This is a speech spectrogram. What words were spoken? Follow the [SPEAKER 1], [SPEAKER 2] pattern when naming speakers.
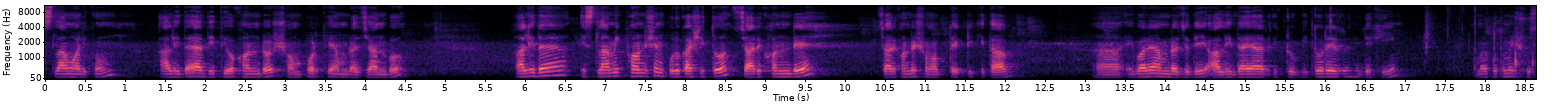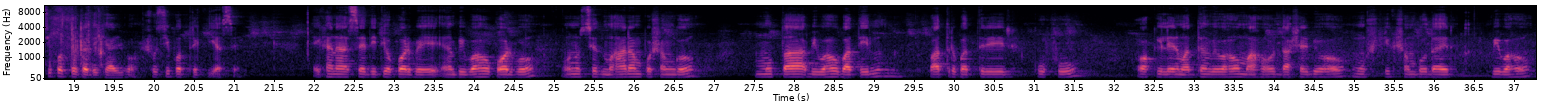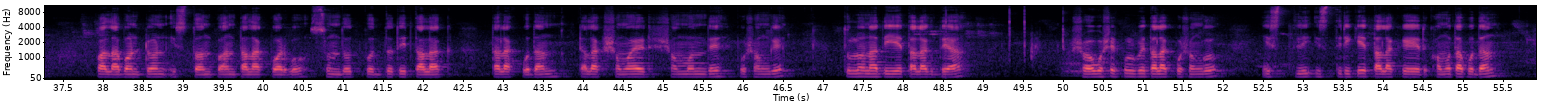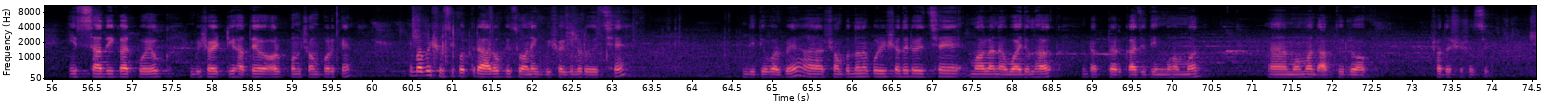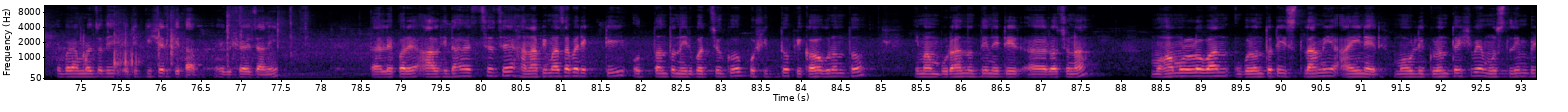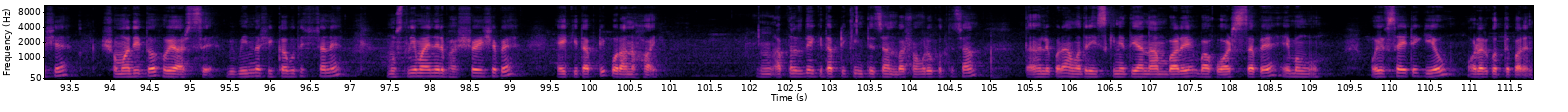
[SPEAKER 1] আসসালামু আলাইকুম। আল হিদায়া দ্বিতীয় খণ্ড সম্পর্কে আমরা জানব। আল হিদায়া ইসলামিক ফাউন্ডেশন প্রকাশিত চার খণ্ডে চার খণ্ডে সমাপ্ত একটি কিতাব। এবারে আমরা যদি আল হিদায়ার একটু ভিতরের দেখি, আমরা প্রথমে সূচিপত্রটা দেখে আসব। সূচিপত্রে কি আছে? এখানে আছে দ্বিতীয় পর্বে বিবাহ পর্ব, অনুচ্ছেদ মাহারাম প্রসঙ্গ, মুতা, বিবাহ বাতিল পাত্রপাত্রীর কুফু, অকিলের মাধ্যমে বিবাহ, মাহর দাসের বিবাহ, মুশরিক সম্প্রদায়ের বিবাহ পালা বন্টন স্তনপান, তালাক পর্ব, সুন্দর পদ্ধতির তালাক তালাক প্রদান, তালাক সময়ের সম্বন্ধে প্রসঙ্গে তুলনা দিয়ে তালাক দেয়া, সহবাসের পূর্বে তালাক প্রসঙ্গ, স্ত্রী, স্ত্রীকে তালাকের ক্ষমতা প্রদান, ইচ্ছাধিকার প্রয়োগ বিষয়টি হাতে অর্পণ সম্পর্কে। এভাবে সূচিপত্রে আরও কিছু অনেক বিষয়গুলো রয়েছে দ্বিতীয় পর্বে। আর সম্পাদনা পরিষদে রয়েছে মাওলানা ওয়াইদুল হক ডক্টর কাজুদ্দিন মোহাম্মদ মোহাম্মদ আব্দুর রব, সদস্য সচিব। এবার আমরা যদি এটি কিসের কিতাব এ বিষয়ে জানি, তাহলে পরে আল হিদা হচ্ছে যে হানাফি মাজাবের একটি অত্যন্ত নির্ভরযোগ্য, প্রসিদ্ধ ফিকাহ গ্রন্থ। ইমাম বুরহানুদ্দিন এটির রচনা। মহামূল্যবান গ্রন্থটি ইসলামী আইনের মৌলিক গ্রন্থ হিসেবে মুসলিম বিশ্বে সমাদিত হয়ে আসছে। বিভিন্ন শিক্ষা প্রতিষ্ঠানে মুসলিম আইনের ভাষ্য হিসেবে এই কিতাবটি পড়ানো হয়। আপনারা যদি এই কিতাবটি কিনতে চান বা সংগ্রহ করতে চান, তাহলে পরে আমাদের স্ক্রিনে দেওয়া নাম্বারে বা হোয়াটসঅ্যাপে এবং ওয়েবসাইটে গিয়েও অর্ডার করতে পারেন।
